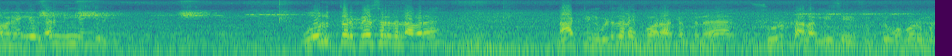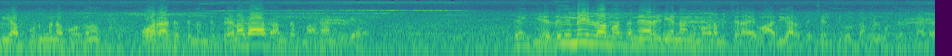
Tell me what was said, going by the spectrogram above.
அவர் எங்கே இருக்காரு? நீங்கள் எங்கே இருக்கீங்க? ஒருத்தர் பேசுறதில்ல அவரை. நாட்டின் விடுதலை போராட்டத்தில் சுருட்டால மீசையை சுட்டு ஒவ்வொரு முடியா புடுங்கின போதும் போராட்டத்திலிருந்து விலகாத அந்த மகானுங்க எதுவுமே இல்லாமல் வந்து நேரடியாக நாங்கள் முதலமைச்சர் ஆயிடுவோம். அதிகாரத்தை செலுத்திடுவோம் தமிழ் மக்கள் மேலே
